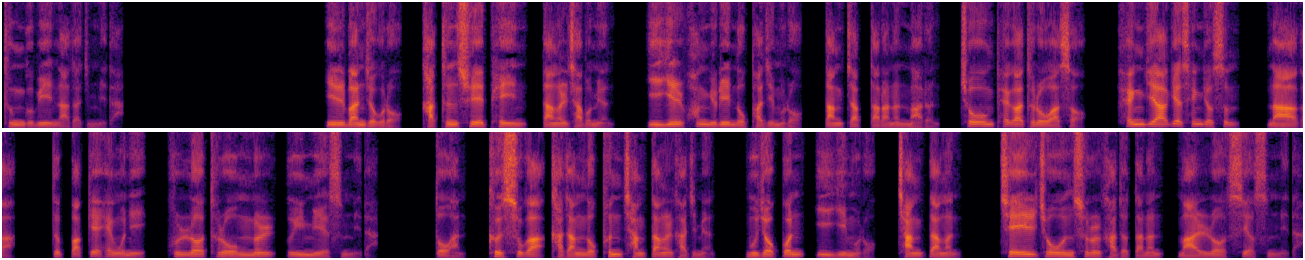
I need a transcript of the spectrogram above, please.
등급이 낮아집니다. 일반적으로 같은 수의 패인 땅을 잡으면 이길 확률이 높아지므로 땅 잡다라는 말은 좋은 패가 들어와서 횡재하게 생겼음 나아가 뜻밖의 행운이 굴러 들어옴을 의미했습니다. 또한 그 수가 가장 높은 장땅을 가지면 무조건 이기므로 장땅은 제일 좋은 수를 가졌다는 말로 쓰였습니다.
